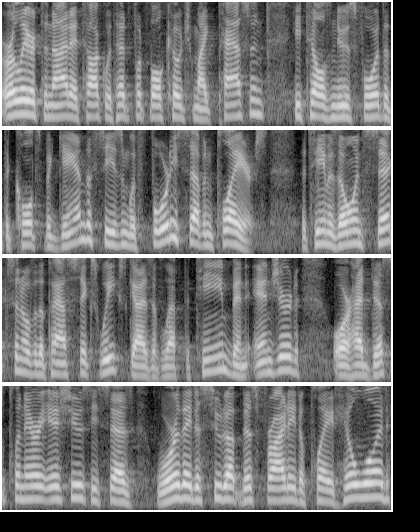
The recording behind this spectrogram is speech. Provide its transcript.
Earlier tonight, I talked with head football coach Mike Passon. He tells News 4 that the Colts began the season with 47 players. The team is 0-6, and over the past six weeks, guys have left the team, been injured, or had disciplinary issues. He says, were they to suit up this Friday to play at Hillwood,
